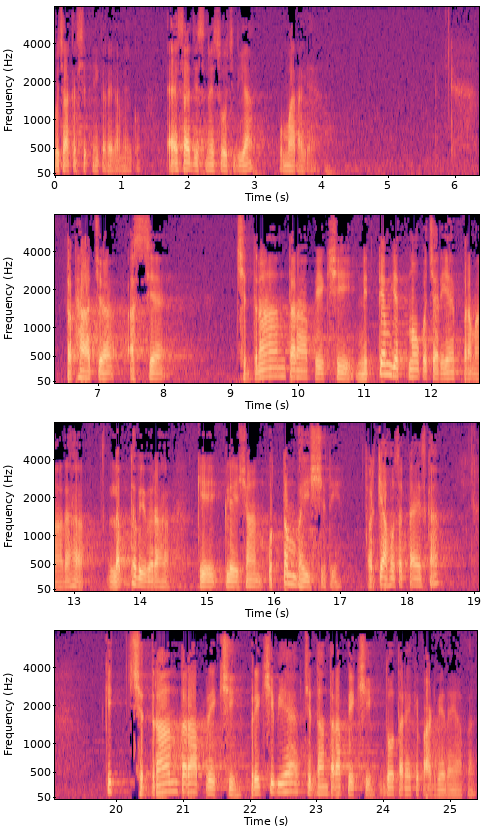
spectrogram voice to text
कुछ आकर्षित नहीं करेगा मेरे को। ऐसा जिसने सोच दिया, वो मारा गया। तथा च अस्य छिद्रांतरापेक्षी नित्यम यत्नोपचर्य प्रमाद, लब्ध विवर के क्लेशान उत्तम भविष्य और क्या हो सकता है इसका? कि छिद्रांतरा प्रेक्षी प्रेक्षी भी है छिद्रांतरा छिद्रांतरापेक्षी, दो तरह के पाठ भेद है यहाँ पर।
